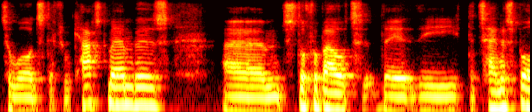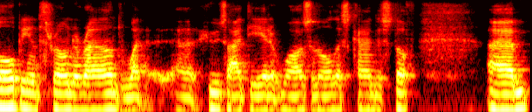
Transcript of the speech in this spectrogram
towards different cast members, um, stuff about the, the the tennis ball being thrown around, what uh, whose idea it was, and all this kind of stuff. Um,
